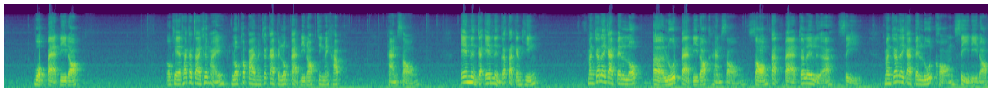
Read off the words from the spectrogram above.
1 บวก8 d doc โอเค ถ้ากระจายเครื่องหมายลบเข้าไปมันก็กลายเป็นลบ8 d doc จริงไหมครับ หาร 2 a 1 กับ a 1 ก็ตัดกันทิ้ง มันก็เลยกลายเป็นลบเอ่อรูท8 d doc หาร 2 2 ตัด 8 ก็เลยเหลือ 4 มันก็เลยกลายเป็นรูทของ4 d doc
